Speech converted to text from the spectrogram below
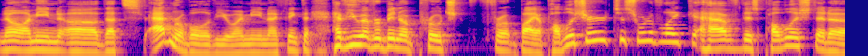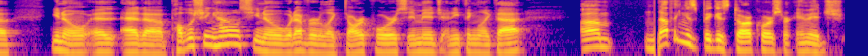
No, I mean uh, that's admirable of you. I mean, I think that. Have you ever been approached for, by a publisher to sort of like have this published at a, you know, at, at a publishing house? You know, whatever, like Dark Horse, Image, anything like that. Um, nothing as big as Dark Horse or Image,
